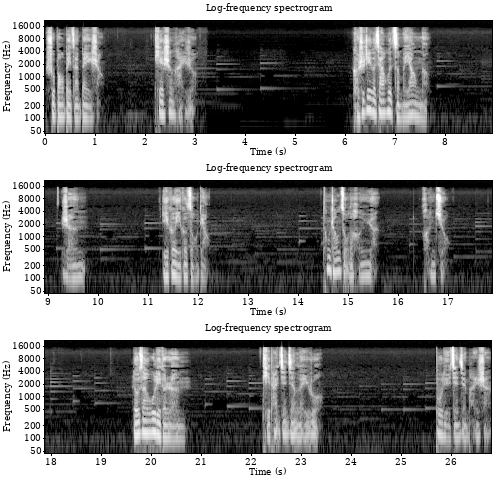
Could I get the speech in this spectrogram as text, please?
书包背在背上。”天生还热，可是这个家会怎么样呢？人一个一个走掉，通常走得很远，很久。留在屋里的人，体态渐渐羸弱，步履渐渐蹒跚，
